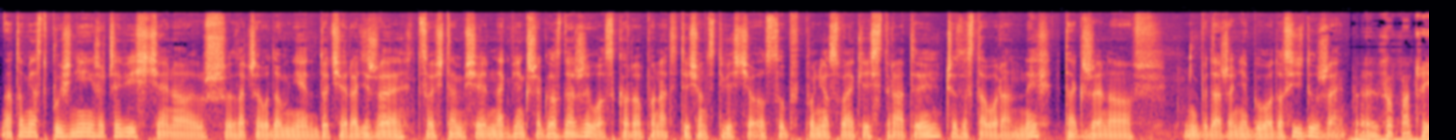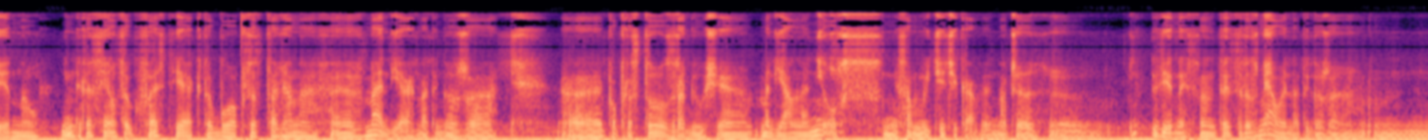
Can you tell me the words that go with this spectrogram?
Natomiast później rzeczywiście, no już zaczęło do mnie docierać, że coś tam się jednak większego zdarzyło, skoro ponad 1200 osób poniosło jakieś straty, czy zostało rannych. Także no, wydarzenie było dosyć duże. Zaznaczę jedną interesującą kwestię, jak to było przedstawiane e, w mediach, dlatego że e, po prostu zrobił się medialny news niesamowicie ciekawy. Znaczy, e, z jednej strony to jest zrozumiałe, dlatego że mm,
